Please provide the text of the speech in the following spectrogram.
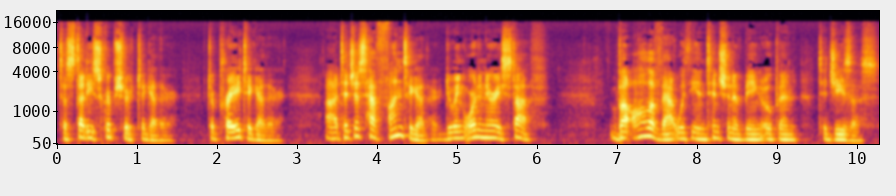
to study scripture together, to pray together, uh, to just have fun together, doing ordinary stuff. But all of that with the intention of being open to Jesus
